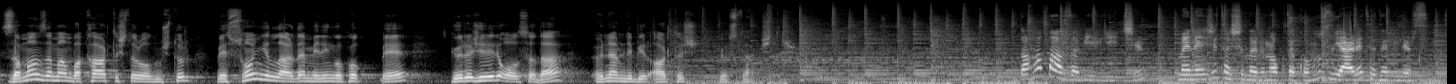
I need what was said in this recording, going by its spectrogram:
zaman zaman vaka artışları olmuştur ve son yıllarda meningokok B göreceli olsa da önemli bir artış göstermiştir. Daha fazla bilgi için menenjitaşıları.com'u ziyaret edebilirsiniz.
